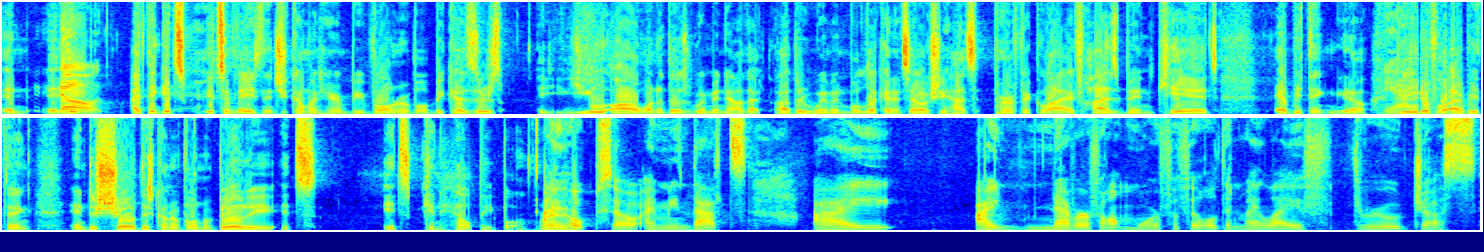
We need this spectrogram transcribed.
and it- it- No. I think it's it's amazing that you come on here and be vulnerable because there's you are one of those women now that other women will look at and say, oh, she has a perfect life, husband, kids, everything, you know, Yeah. beautiful, everything, and to show this kind of vulnerability, it's it's can help people, right? I hope so. I mean, that's I I never felt more fulfilled in my life through just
